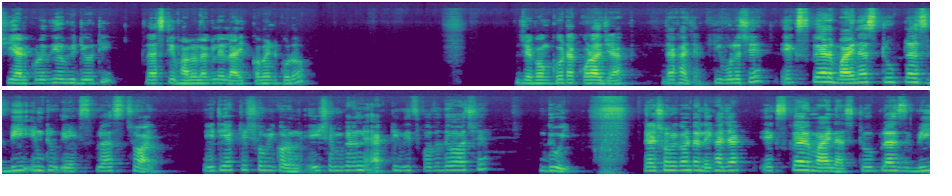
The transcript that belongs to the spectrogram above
শেয়ার করে দিও ভিডিওটি। ক্লাসটি ভালো লাগলে লাইক কমেন্ট করো। যে অঙ্কটা করা যাক, দেখা যাক কি বলেছে। X square minus two plus b into x plus ছয়। এটি একটি সমীকরণ। এই সমীকরণে একটি বীজ কত দেওয়া আছে? দুই। তাহলে সমীকরণটা লেখা যাক। X square minus two plus b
